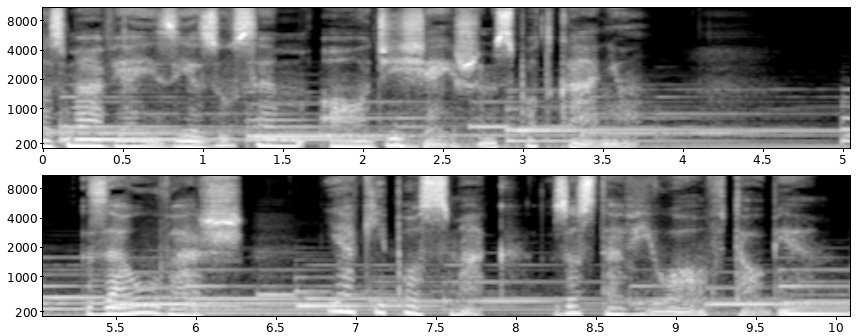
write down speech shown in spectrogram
Porozmawiaj z Jezusem o dzisiejszym spotkaniu. Zauważ, jaki posmak zostawiło w Tobie.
